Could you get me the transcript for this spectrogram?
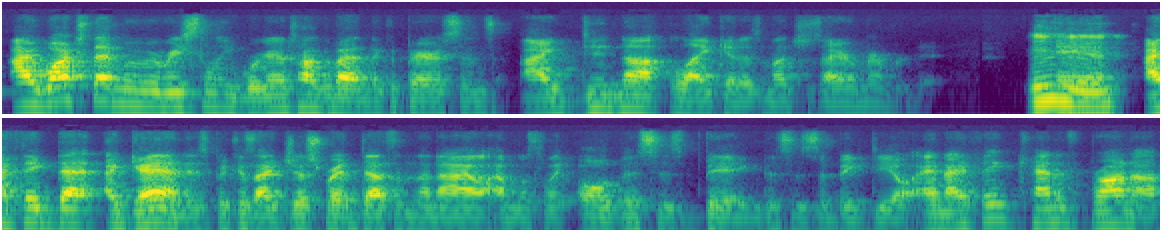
I watched that movie recently. We're gonna talk about it in the comparisons. I did not like it as much as I remembered it. Mhm. And I think that again is because I just read Death in the Nile and was like, oh, this is big. This is a big deal. And I think Kenneth Branagh,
